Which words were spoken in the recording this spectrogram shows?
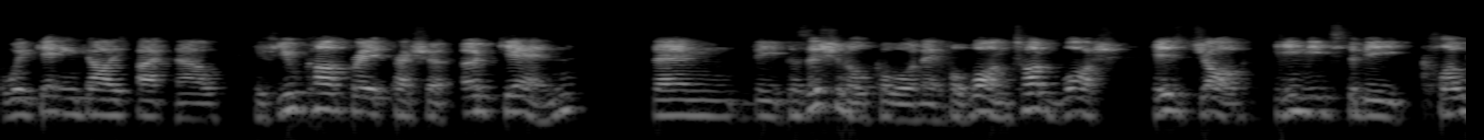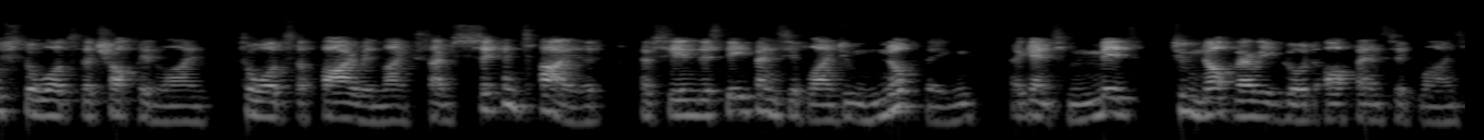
We're getting guys back now. If you can't create pressure again, then the positional coordinator, for one, Todd Wash, his job, he needs to be close towards the chopping line, towards the firing line. Because I'm sick and tired of seeing this defensive line do nothing against mid to not very good offensive lines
